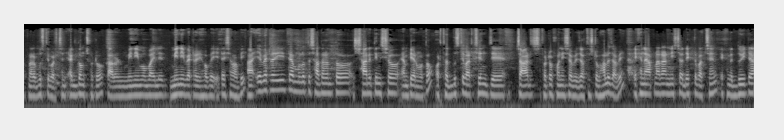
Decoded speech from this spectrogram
আপনারা বুঝতে পারছেন একদম ছোট, কারণ মিনি মোবাইলের মিনি ব্যাটারি হবে, এটাই স্বাভাবিক। এই ব্যাটারিটা মূলত সাধারণত সাড়ে তিনশো অ্যাম্পিয়ার মতো। অর্থাৎ বুঝতে পারছেন যে চার্জ ছোট ফোন হিসাবে যথেষ্ট ভালো যাবে। এখানে আপনারা নিশ্চয় দেখতে পাচ্ছেন, এখানে দুইটা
